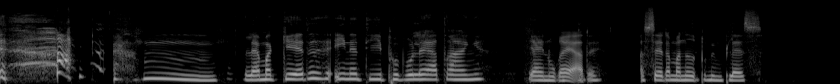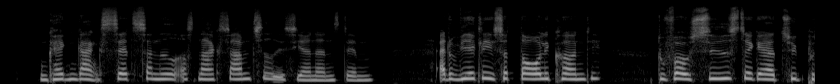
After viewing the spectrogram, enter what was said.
hmm, lad mig gætte en af de populære drenge. Jeg ignorerer det og sætter mig ned på min plads. Hun kan ikke engang sætte sig ned og snakke samtidig, siger en anden stemme. Er du virkelig så dårlig kondi? Du får jo sidestikker af tyk på.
